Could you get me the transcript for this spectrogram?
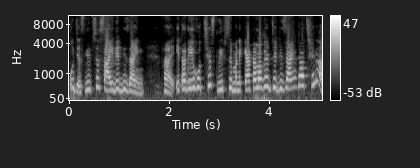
ওই যে স্লিভসের সাইডের ডিজাইন হ্যাঁ এটা দিয়ে হচ্ছে স্লিভসের মানে ক্যাটালগের যে ডিজাইনটা আছে না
